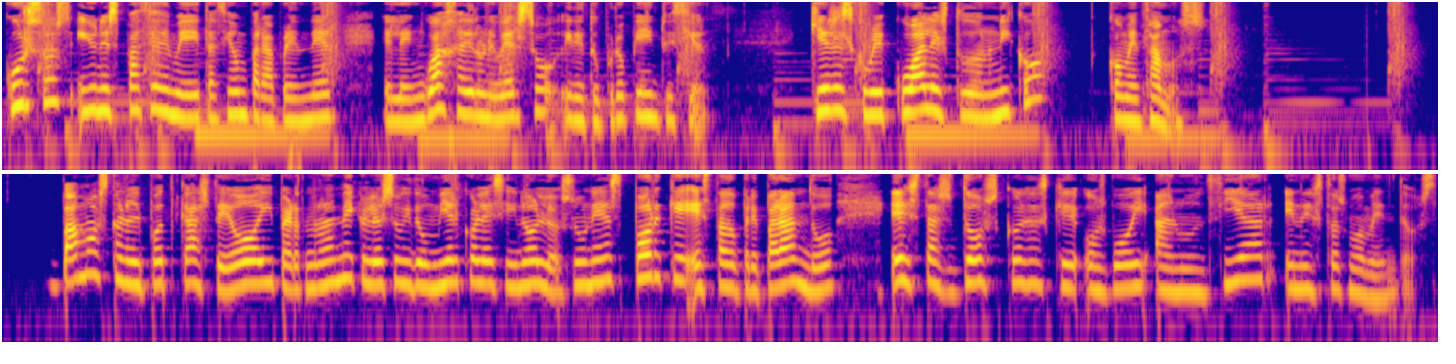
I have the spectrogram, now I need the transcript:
cursos y un espacio de meditación para aprender el lenguaje del universo y de tu propia intuición. ¿Quieres descubrir cuál es tu don único? Comenzamos. Vamos con el podcast de hoy. Perdonadme que lo he subido un miércoles y no los lunes porque he estado preparando estas dos cosas que os voy a anunciar en estos momentos.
